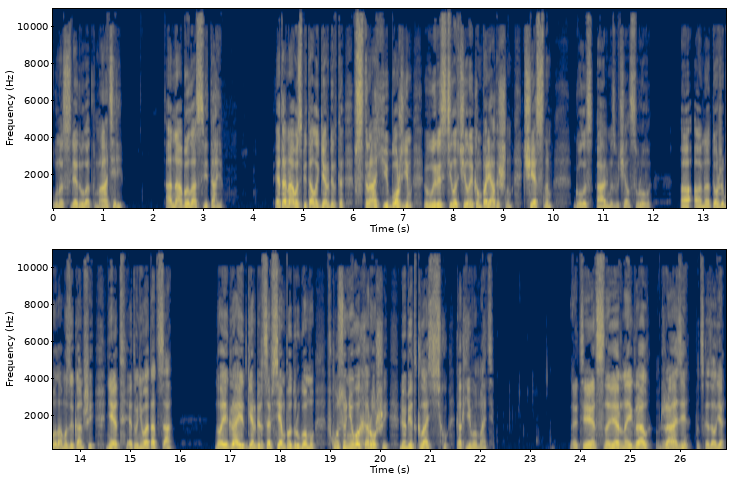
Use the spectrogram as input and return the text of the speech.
унаследовал от матери? Она была святая. Это она воспитала Герберта, в страхе Божьем вырастила человеком порядочным, честным. Голос Альмы звучал сурово. А она тоже была музыкантшей? Нет, это у него от отца. Но играет Герберт совсем по-другому. Вкус у него хороший, любит классику, как его мать. «Отец, наверное, играл в джазе?» — подсказал я.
